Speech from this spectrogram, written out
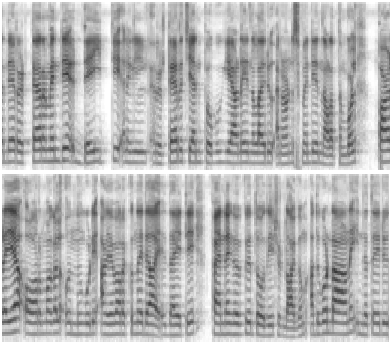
തന്റെ റിട്ടയർമെന്റ് ഡേറ്റ് അല്ലെങ്കിൽ റിട്ടയർ ചെയ്യാൻ പോകുകയാണ് എന്നുള്ള ഒരു അനൗൺസ്മെന്റ് നടത്തുമ്പോൾ പഴയ ഓർമ്മകൾ ഒന്നും കൂടി അയവറക്കുന്ന ഇതായിട്ട് ഫാൻഡാങ്കോക്ക് തോന്നിയിട്ടുണ്ടാകും. അതുകൊണ്ടാണ് ഇന്നത്തെ ഒരു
